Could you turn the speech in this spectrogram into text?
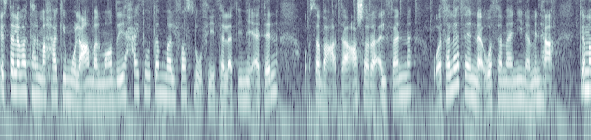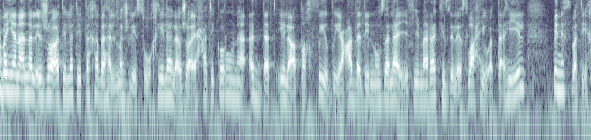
استلمتها المحاكم العام الماضي حيث تم الفصل في 317083 منها كما بين أن الإجراءات التي اتخذها المجلس خلال جائحة كورونا أدت إلى تخفيض عدد النزلاء في مراكز الإصلاح والتأهيل بنسبة 45%.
